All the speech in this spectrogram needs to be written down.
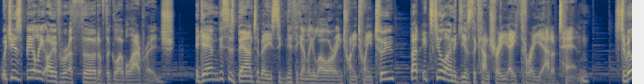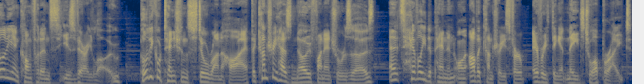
which is barely over a third of the global average. Again, this is bound to be significantly lower in 2022, but it still only gives the country a 3 out of 10. Stability and confidence is very low. Political tensions still run high, the country has no financial reserves, and it's heavily dependent on other countries for everything it needs to operate.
